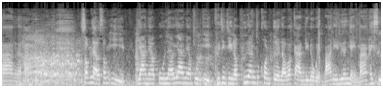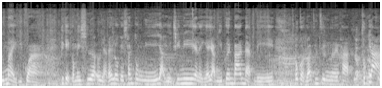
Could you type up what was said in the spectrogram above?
สร้างนะคะ ซ่อมแล้วซ่อมอีก ยาแนวปูนแล้วยาแนวปูนอีก คือจริงๆ แล้วเพื่อนทุกคนเตือนแล้วว่าการรีโนเวทบ้านนี่เรื่องใหญ่มากให้ซื้อใหม่ดีกว่า พี่เกดก็ไม่เชื่อเอออยากได้โลเคชั่นตรงนี้อยากอยู่ที่นี่อะไรเงี้ยอยากมีเพื่อนบ้านแบบนี้ ปรากฏว่าจริง ๆ เลยค่ะ แล้วทุกอย่าง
